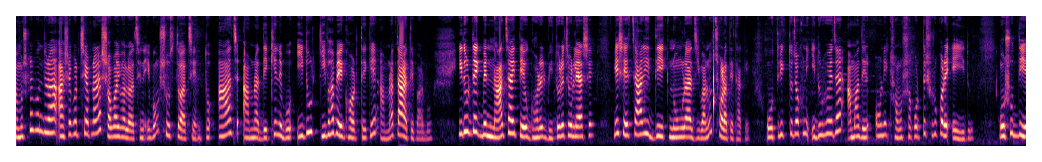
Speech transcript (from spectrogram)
নমস্কার বন্ধুরা, আশা করছি আপনারা সবাই ভালো আছেন এবং সুস্থ আছেন। তো আজ আমরা দেখে নেব ইঁদুর কীভাবে ঘর থেকে আমরা তাড়াতে পারব। ইঁদুর দেখবেন না চাইতেও ঘরের ভিতরে চলে আসে, এসে চারিদিক নোংরা জীবাণু ছড়াতে থাকে। অতিরিক্ত যখন ইঁদুর হয়ে যায়, আমাদের অনেক সমস্যা করতে শুরু করে এই ইঁদুর। ওষুধ দিয়ে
